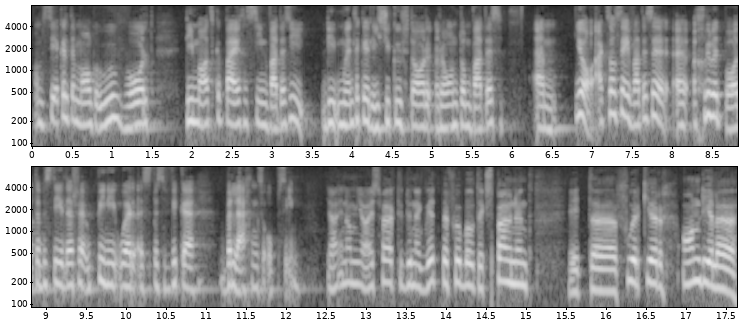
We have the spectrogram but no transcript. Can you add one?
om seker te maak hoe word die maatskappy gesien? Wat is die die moontlike risiko's daar rondom? Wat is ehm um, ja ek sal sê wat is 'n 'n groot batebestuurder se opinie oor 'n spesifieke beleggingsopsie? Ja en om jou huiswerk te doen ek weet byvoorbeeld Exponent het uh voorkeur aandele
